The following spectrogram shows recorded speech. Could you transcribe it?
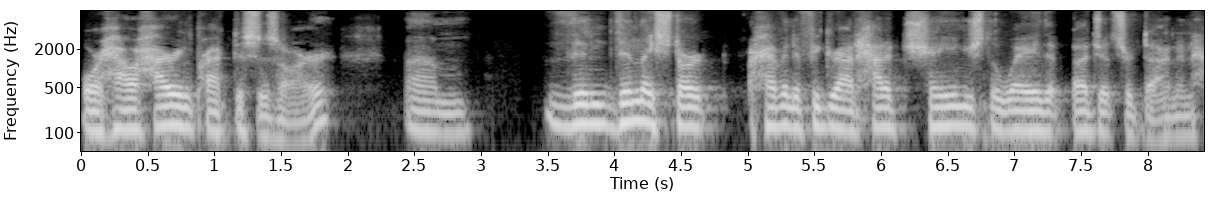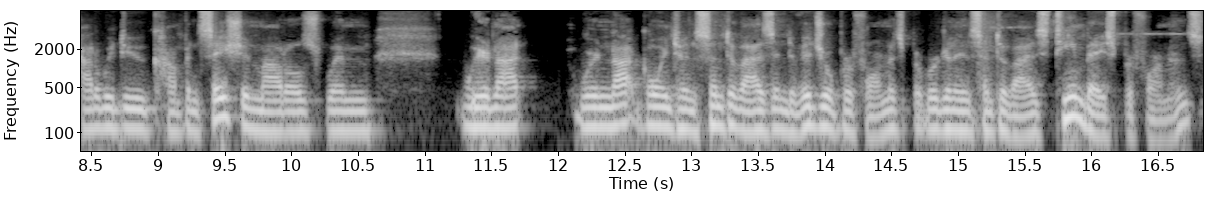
or how hiring practices are um, then then they start having to figure out how to change the way that budgets are done and how do we do compensation models when we're not we're not going to incentivize individual performance, but we're going to incentivize team based performance,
